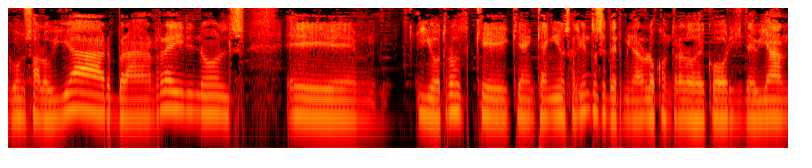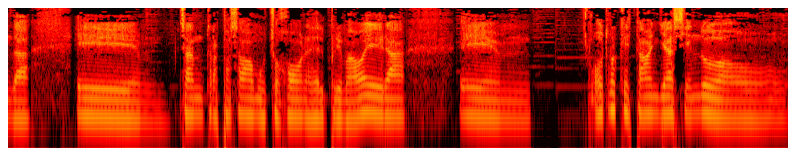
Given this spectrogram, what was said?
Gonzalo Villar, Brian Reynolds, y otros que, que, han ido saliendo. Se terminaron los contratos de Coris, de Vianda, eh, se han traspasado a muchos jóvenes del primavera. Eh, otros que estaban ya siendo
